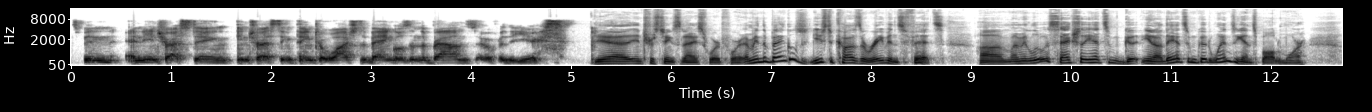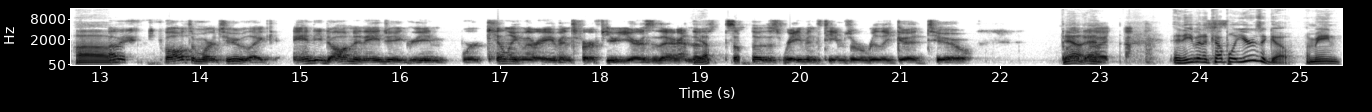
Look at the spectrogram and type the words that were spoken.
it's been an interesting, interesting thing to watch the Bengals and the Browns over the years. Yeah, interesting is a nice word for it. I mean, the Bengals used to cause the Ravens fits. Um, I mean, Lewis actually had some good, you know, they had some good wins against Baltimore. Uh, oh, Baltimore too. Like Andy Dalton and AJ Green were killing the Ravens for a few years there, and those, yep. some of those Ravens teams were really good too. Yeah, and, uh, and even a couple of years ago. I mean,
